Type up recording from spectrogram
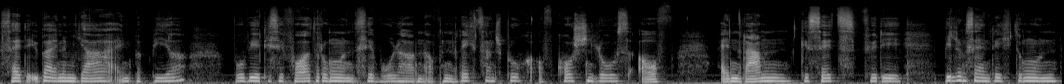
seit über einem Jahr ein Papier, wo wir diese Forderungen sehr wohl haben auf einen Rechtsanspruch, auf kostenlos, auf ein Rahmengesetz für die Bildungseinrichtungen.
